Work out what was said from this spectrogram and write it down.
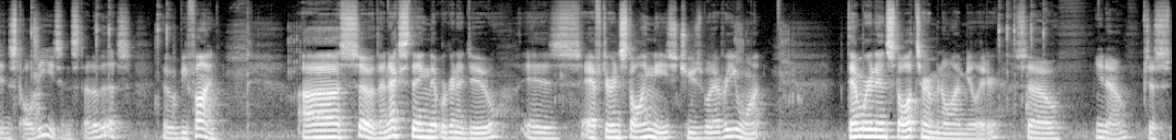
install these instead of this. It would be fine. Uh, so the next thing that we're going to do is after installing these, choose whatever you want. Then we're going to install a terminal emulator. So, you know, just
